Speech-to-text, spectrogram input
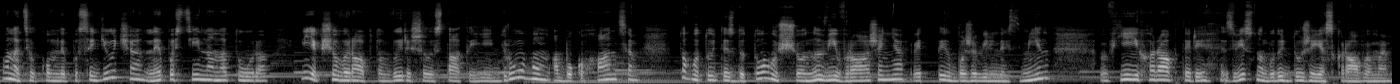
Вона цілком непосидюча, непостійна натура, і якщо ви раптом вирішили стати їй другом або коханцем, то готуйтесь до того, що нові враження від тих божевільних змін в її характері, звісно, будуть дуже яскравими.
